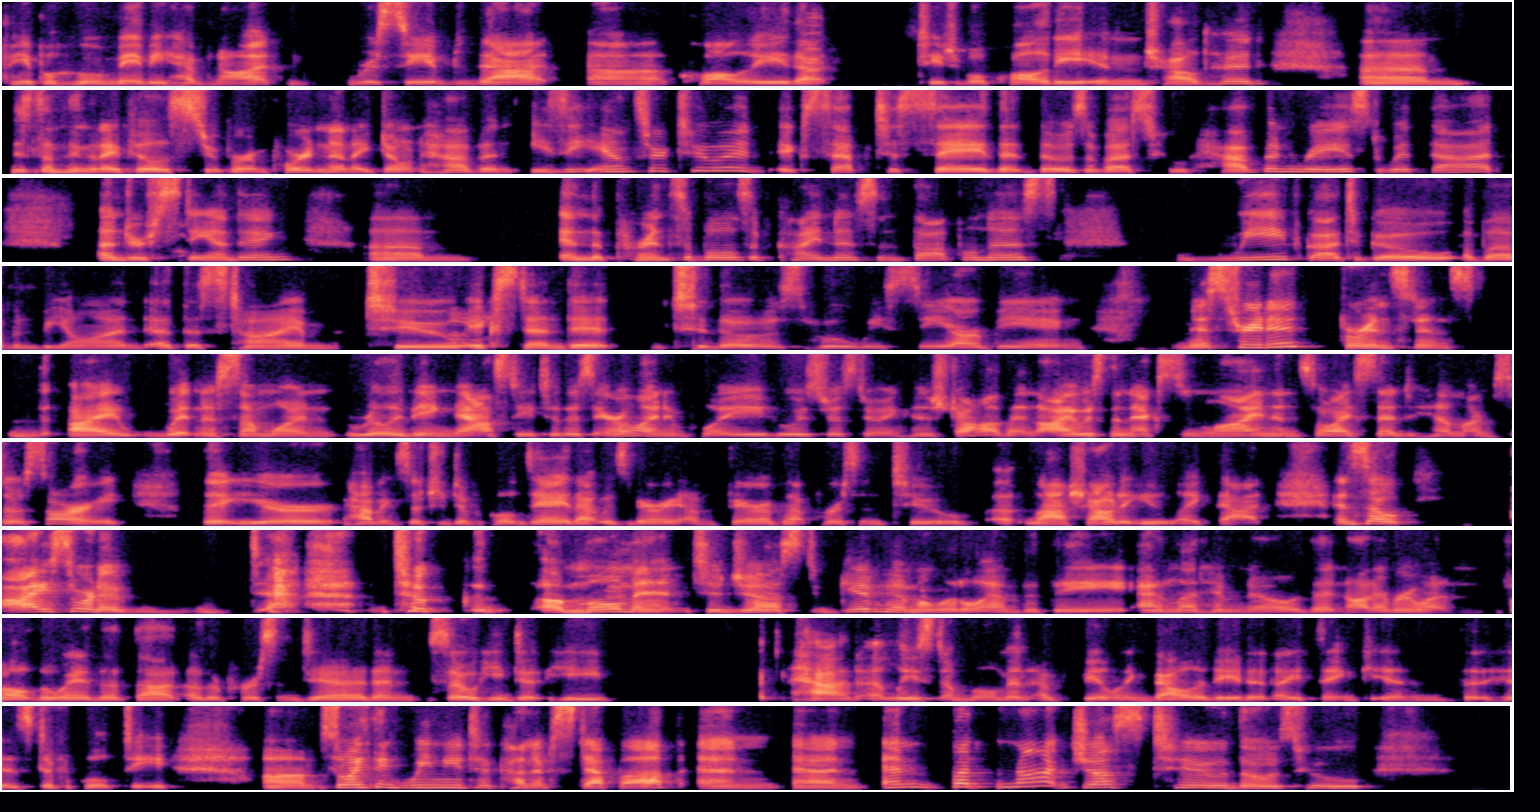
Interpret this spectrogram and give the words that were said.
people who maybe have not received that uh, quality, that teachable quality in childhood. Um, is something that I feel is super important. And I don't have an easy answer to it, except to say that those of us who have been raised with that understanding um, and the principles of kindness and thoughtfulness, we've got to go above and beyond at this time to extend it to those who we see are being mistreated. For instance, I witnessed someone really being nasty to this airline employee who was just doing his job. And I was the next in line. And so I said to him, I'm so sorry that you're having such a difficult day. That was very unfair of that person to uh, lash out at you like that. And so I sort of took a moment to just give him a little empathy and let him know that not everyone felt the way that that other person did. And so he did, he had at least a moment of feeling validated i think in the, his difficulty. Um, so i think we need to kind of step up and and and but not just to those who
